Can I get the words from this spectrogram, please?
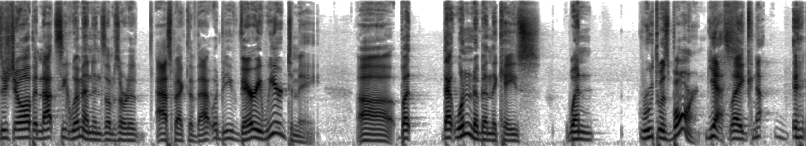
To show up and not see women in some sort of aspect of that would be very weird to me. Uh, but that wouldn't have been the case when Ruth was born. yes. Like, no,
